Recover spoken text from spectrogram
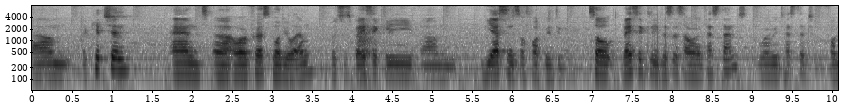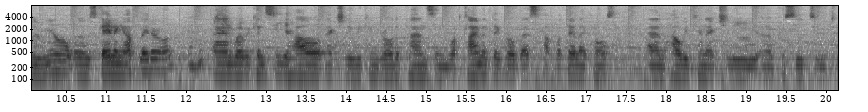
um, the kitchen and uh, our first module M, which is basically um, the essence of what we're doing. So basically this is our test stand where we tested for the real uh, scaling up later on mm -hmm. and where we can see how actually we can grow the plants in what climate they grow best, how, what they like most and how we can actually uh, proceed to, to,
